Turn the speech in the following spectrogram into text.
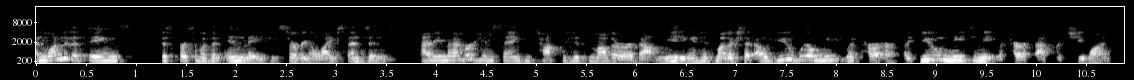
And one of the things this person was an inmate he's serving a life sentence. I remember him saying he talked to his mother about meeting and his mother said oh you will meet with her. Like you need to meet with her if that's what she wants.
